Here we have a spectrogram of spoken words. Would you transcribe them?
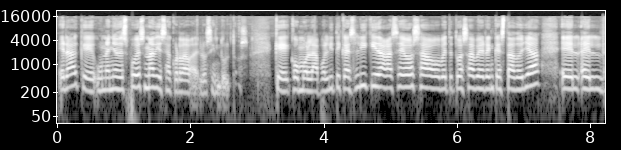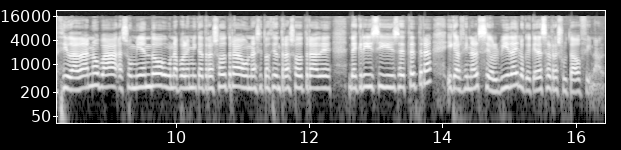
era que un año después nadie se acordaba de los indultos. Que como la política es líquida, gaseosa o vete tú a saber en qué estado ya, el, ciudadano va asumiendo una polémica tras otra, una situación tras otra de, de crisis, etcétera, y que al final se olvida y lo que queda es el resultado final.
